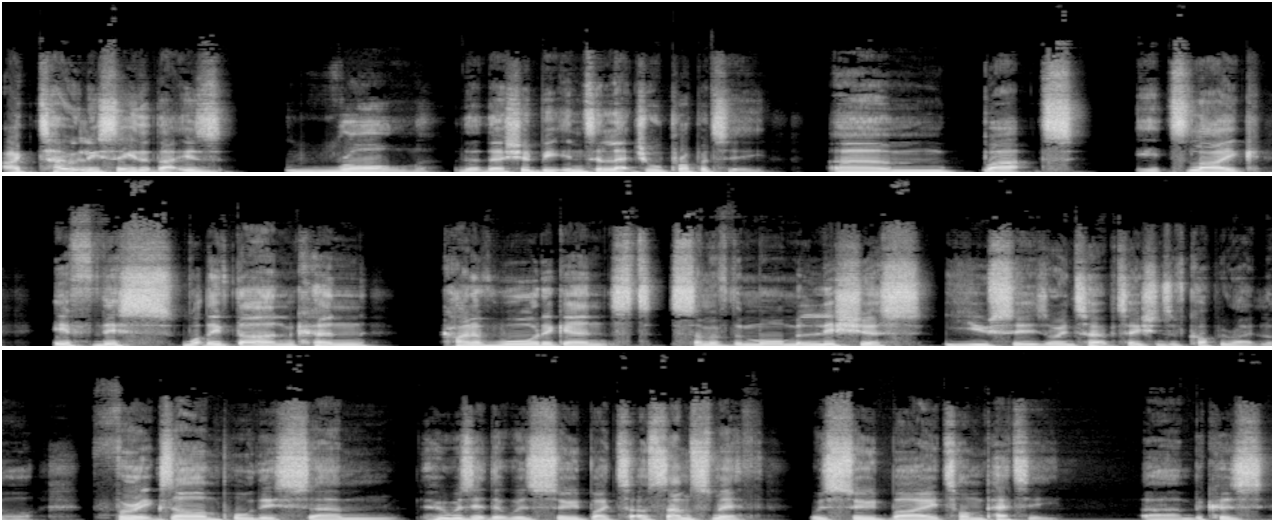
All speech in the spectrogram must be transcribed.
I totally see that that is wrong. That there should be intellectual property um, but it's like if this, what they've done can kind of ward against some of the more malicious uses or interpretations of copyright law. For example, this, um, who was it that was sued by, oh, Sam Smith was sued by Tom Petty um, because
